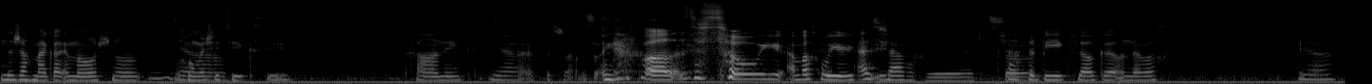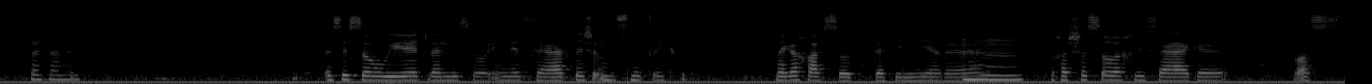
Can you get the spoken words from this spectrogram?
Und das war auch mega emotional, Ja. komische Zeit. Gewesen. Keine Ahnung. Ja, ich bin schon sagen. Voll, es ist so weird, einfach weird. Es ist einfach weird. So. einfach vorbeigeflogen und einfach. Ja, weiß auch nicht. Es ist so weird, wenn du so irgendwie sad bist und es nicht richtig mega kannst so definieren. Mhm. Du kannst schon so ein bisschen sagen, was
